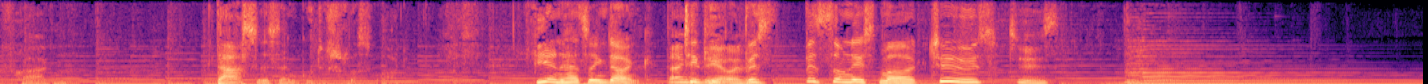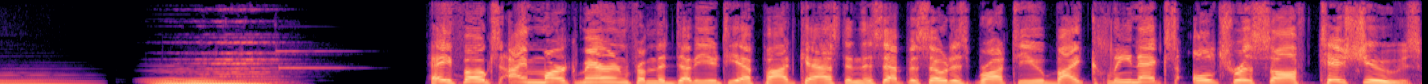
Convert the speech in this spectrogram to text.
fragen. Das ist ein gutes Schlusswort. Vielen herzlichen Dank. Danke Tiki, dir, bis, bis zum nächsten Mal. Tschüss. Tschüss. Hey, folks, I'm Mark Marin from the WTF Podcast, and this episode is brought to you by Kleenex Ultra Soft Tissues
